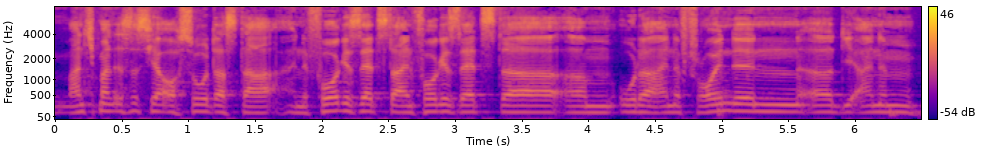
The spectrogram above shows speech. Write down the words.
Manchmal ist es ja auch so, dass da eine Vorgesetzte, ein Vorgesetzter ähm, oder eine Freundin, äh, die einem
